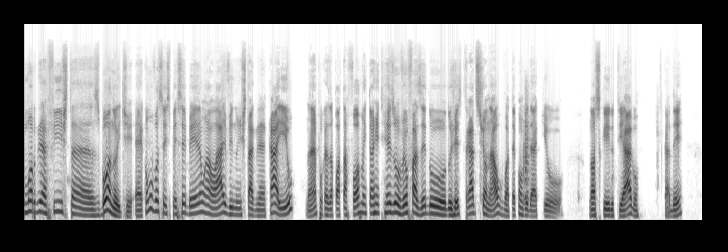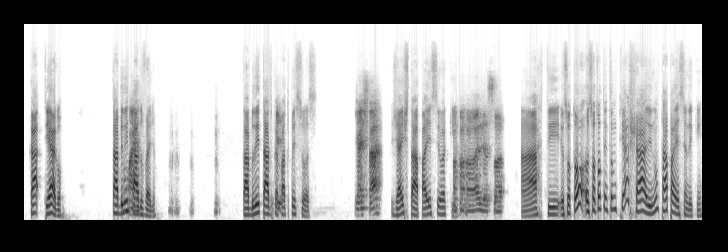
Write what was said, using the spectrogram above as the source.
mobgrafistas, boa noite. É, como vocês perceberam, a live no Instagram caiu, né, por causa da plataforma, então a gente resolveu fazer do, do jeito tradicional. Vou até convidar aqui o nosso querido Tiago. Cadê? Ca... Tiago, tá habilitado, velho. Tá habilitado para quatro pessoas. Já está? Já está, apareceu aqui. Olha só. A arte. Eu só tô, eu só tô tentando te achar, ele não tá aparecendo aqui.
